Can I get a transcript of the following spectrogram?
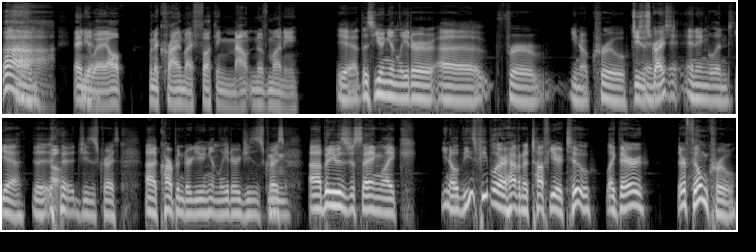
Ah. anyway, I'll I'm gonna cry in my fucking mountain of money. yeah this union leader uh for you know crew Jesus in- Christ? in england yeah the Oh. jesus christ uh carpenter union leader jesus christ Mhm. Uh, but he was just saying like, you know, these people are having a tough year too. Like they're they're film crew.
